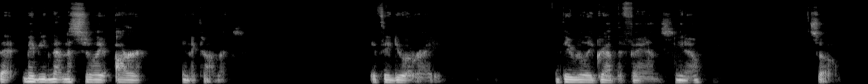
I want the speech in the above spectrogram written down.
that maybe not necessarily are into comics if they do it right if they really grab the fans, you know. So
